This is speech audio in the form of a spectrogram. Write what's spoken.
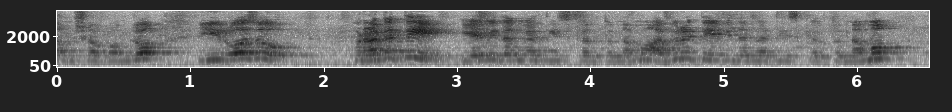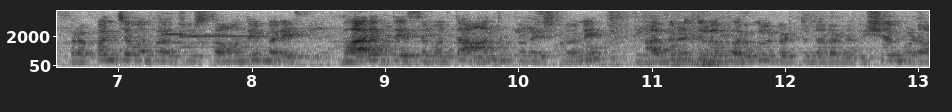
సంక్షోభంలో ఈరోజు ప్రగతి ఏ విధంగా తీసుకెళ్తున్నామో అభివృద్ధి ఏ విధంగా తీసుకెళ్తున్నామో ప్రపంచం అంతా చూస్తూ ఉంది. మరి భారతదేశం అంతా ఆంధ్రప్రదేశ్లోనే అభివృద్ధిలో పరుగులు పెడుతున్నారన్న విషయం కూడా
